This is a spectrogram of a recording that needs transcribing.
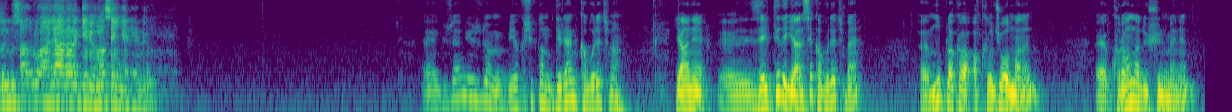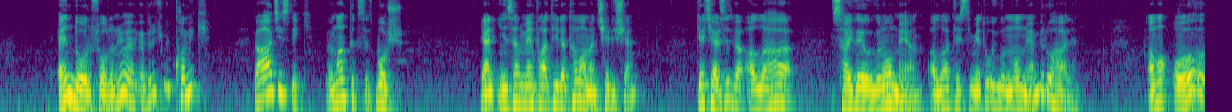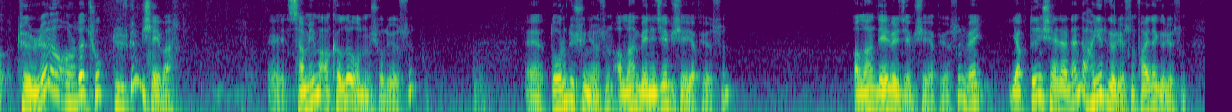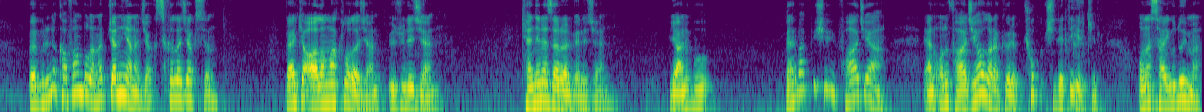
duygusal ruh hali ararak geliyor. Nasıl engelleyebilirim? E, güzel yüzlüm, yakışıklım, diren kabul etmem. Yani e, zevkli de gelse kabul etme. E, mutlaka akılcı olmanın, e, Kur'an'la düşünmenin en doğrusu olduğunu öbürü çünkü komik ve acizlik ve mantıksız, boş. Yani insan menfaatiyle tamamen çelişen, geçersiz ve Allah'a saygıya uygun olmayan, Allah'a teslimiyete uygun olmayan bir ruh hali. Ama o türlü orada çok düzgün bir şey var. E, samimi akıllı olmuş oluyorsun. E, doğru düşünüyorsun. Allah'ın beğeneceği bir şey yapıyorsun. Allah'ın değer vereceği bir şey yapıyorsun ve yaptığın şeylerden de hayır görüyorsun, fayda görüyorsun. Öbüründe kafan bulanıp canın yanacak, sıkılacaksın. Belki ağlamaklı olacaksın, üzüleceksin. Kendine zarar vereceksin. Yani bu berbat bir şey, facia. Yani onu facia olarak görüp çok şiddetli irkil. Ona saygı duyma.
